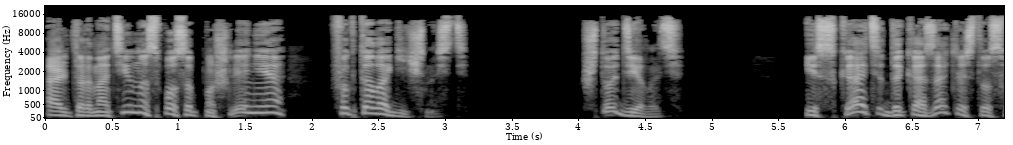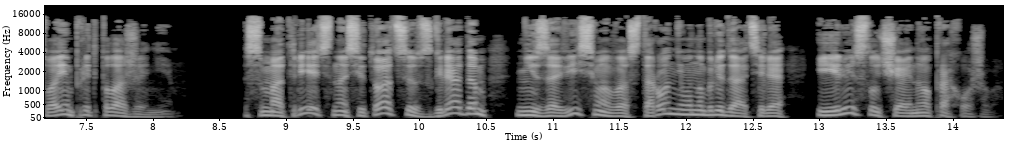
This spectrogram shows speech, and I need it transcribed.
Альтернативный способ мышления — фактологичность. Что делать? Искать доказательства своим предположениям смотреть на ситуацию взглядом независимого стороннего наблюдателя или случайного прохожего.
